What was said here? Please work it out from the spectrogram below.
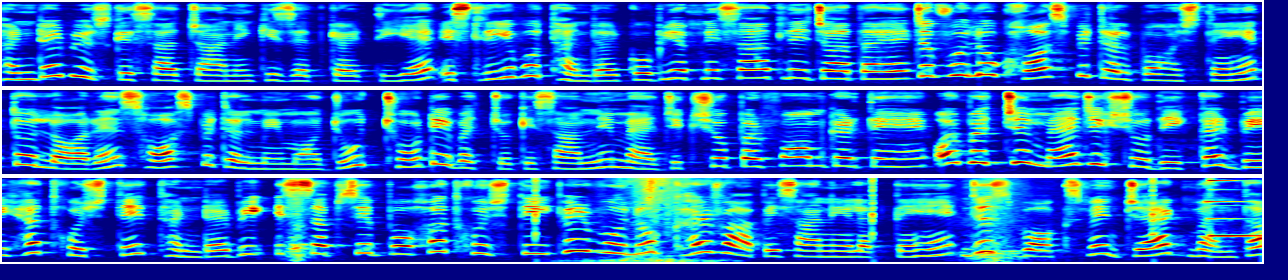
थंडर भी उसके साथ जाने की जिद करती है, इसलिए वो थंडर को भी अपने साथ ले जाता है। जब वो लोग हॉस्पिटल पहुँचते हैं तो लॉरेंस हॉस्पिटल में मौजूद छोटे बच्चों के सामने मैजिक शो परफॉर्म करते हैं और बच्चे मैजिक शो देखकर बेहद खुश थे। थंडर भी इस सबसे बहुत खुश थी। फिर वो लोग घर वापस आने लगते हैं। जिस बॉक्स में जैक बंद था,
